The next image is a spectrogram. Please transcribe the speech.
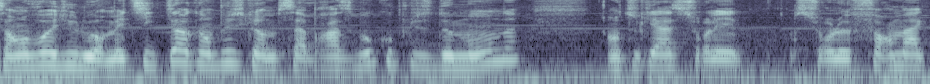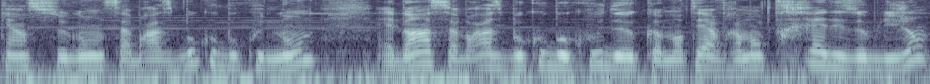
ça envoie du lourd. Mais TikTok, en plus, comme ça brasse beaucoup plus de monde, en tout cas sur, les, sur le format 15 secondes, ça brasse beaucoup, beaucoup de monde, et eh ben ça brasse beaucoup, beaucoup de commentaires vraiment très désobligeants.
